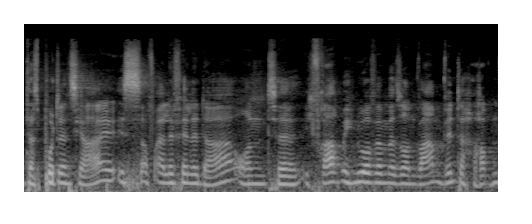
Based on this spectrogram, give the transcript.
das Potenzial ist auf alle Fälle da. Und äh, ich frage mich nur, wenn wir so einen warmen Winter haben,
